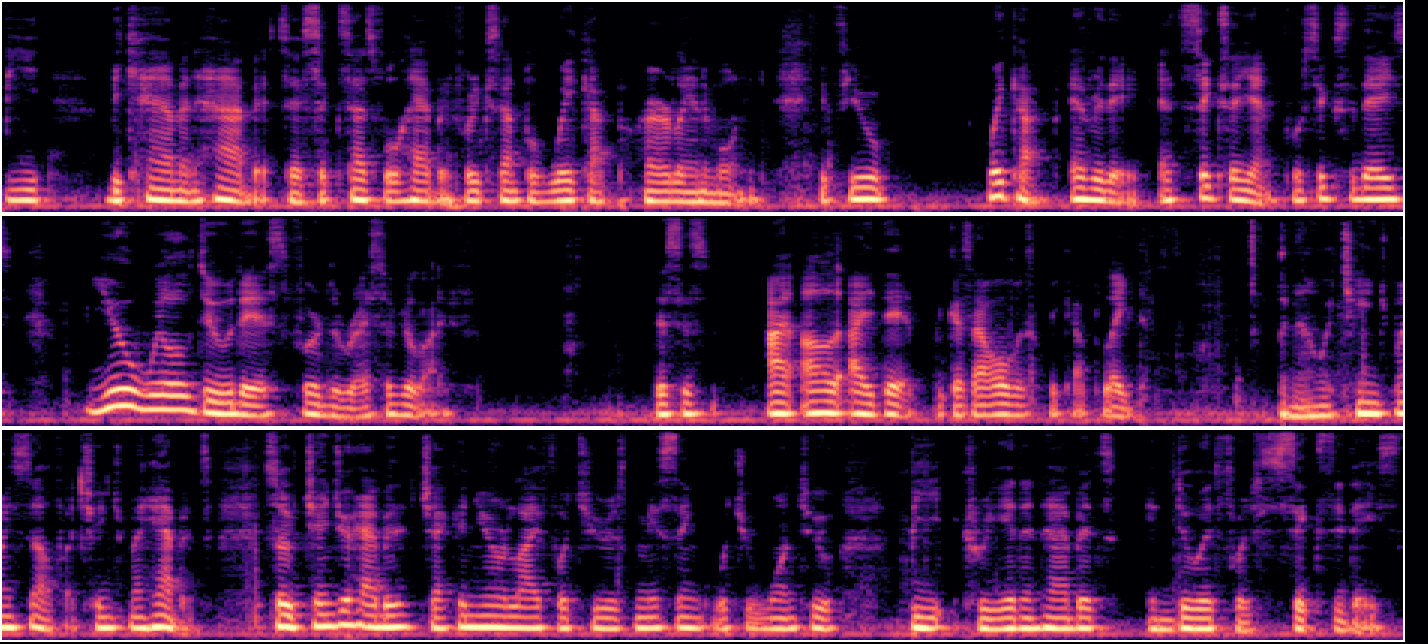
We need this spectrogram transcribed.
Be become a habit, a successful habit. For example, wake up early in the morning. If you wake up every day at 6 a.m. for 60 days, you will do this for the rest of your life. This is I I, I did because I always wake up late. But now I change myself. I change my habits. So change your habit. Check in your life what you're missing, what you want to be creating habits, and do it for 60 days.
